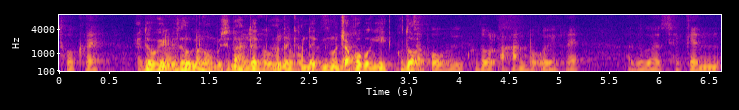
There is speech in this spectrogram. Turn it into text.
토크레 에도기 에도기 롱부시나 한다 한다 한다 이거 작업하기 구도 작업하기 구도 한도 오이그래 아두가 세컨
